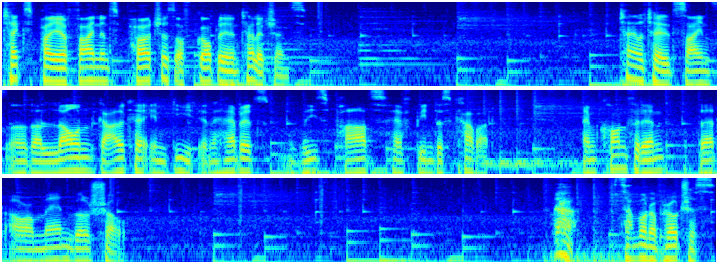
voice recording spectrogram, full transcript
taxpayer financed purchase of Goblin Intelligence. Telltale signs uh, the lone Galka indeed inhabits these parts have been discovered. I'm confident that our men will show. Ah, someone approaches.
